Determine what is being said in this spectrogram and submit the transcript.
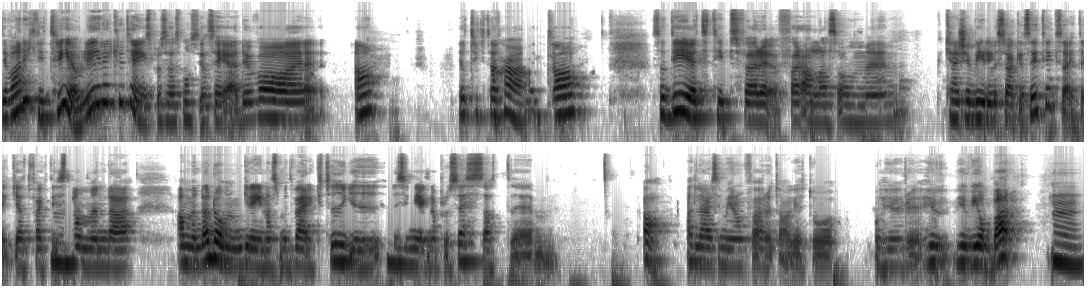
det var en riktigt trevlig rekryteringsprocess måste jag säga. Det var, eh, ja, jag tyckte att, Skönt. ja. Så det är ett tips för, för alla som eh, kanske vill söka sig till Excitec, att faktiskt Mm. använda, använda de grejerna som ett verktyg i, i sin egna process. Att, eh, ja, att lära sig mer om företaget och, och hur, hur, hur vi jobbar. Mm.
